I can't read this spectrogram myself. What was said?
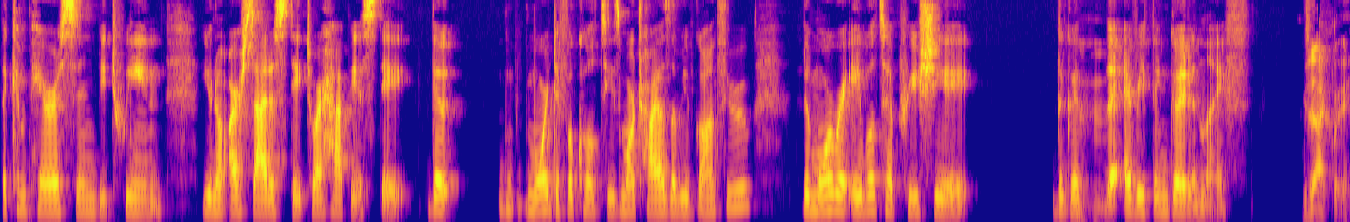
the comparison between, you know, our saddest state to our happiest state. The more difficulties, more trials that we've gone through, the more we're able to appreciate the good, mm-hmm. the, everything good in life. Exactly.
